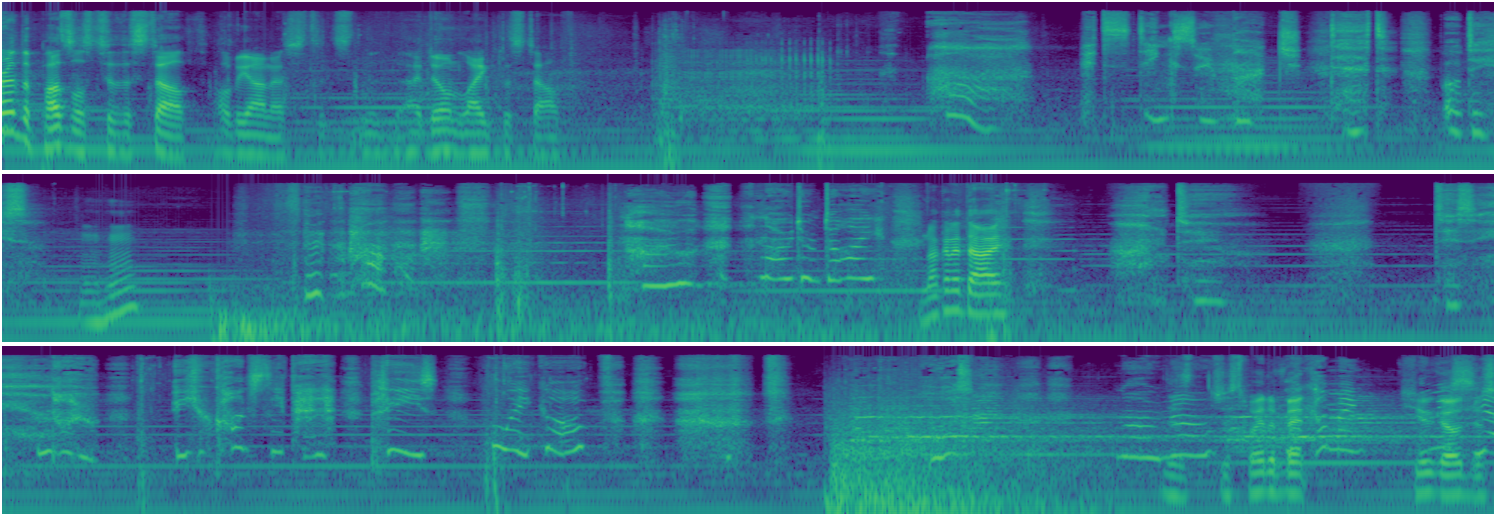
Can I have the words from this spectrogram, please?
Prefer the puzzles to the stealth. I'll be honest. It's, I don't like the stealth. Ah, it stinks so much. Dead bodies. Mm-hmm. No, no, don't die. I'm not gonna die. I'm too dizzy. No, you can't sleep here. Please, wake up. What? No, no. Just, just wait a bit. They're coming. Hugo, just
